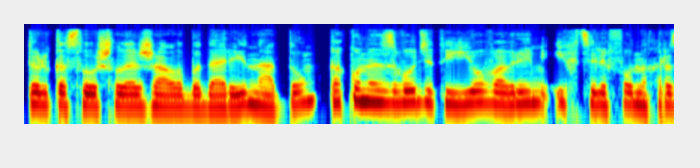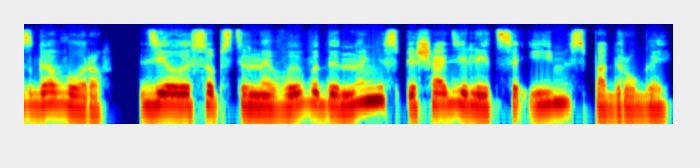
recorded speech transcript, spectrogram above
только слушала жалобы Дарины о том, как он изводит ее во время их телефонных разговоров, делая собственные выводы, но не спеша делиться ими с подругой.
